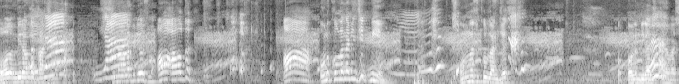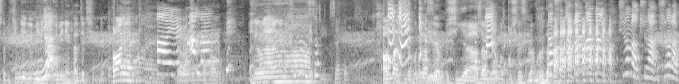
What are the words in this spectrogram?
Oğlum bir anda karşıma çıktı. Şunu alabiliyoruz mu? Aa aldık. Aa onu kullanabilecek miyim? Onu nasıl kullanacağız? O- Oğlum birazcık yavaşla. Bir kim geliyor? Biri geliyor beni yakalayacak şimdi. Hayır. Hayır. Allah. 15 seconds. Allah aşkına bunu nasıl yapmış ya? Adam unutmuş resmen burada. Şuna bak, şuna. Şuna bak.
